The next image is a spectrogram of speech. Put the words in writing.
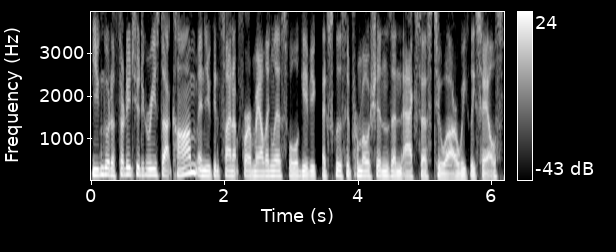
You can go to 32degrees.com and you can sign up for our mailing list. We'll give you exclusive promotions and access to our weekly sales.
